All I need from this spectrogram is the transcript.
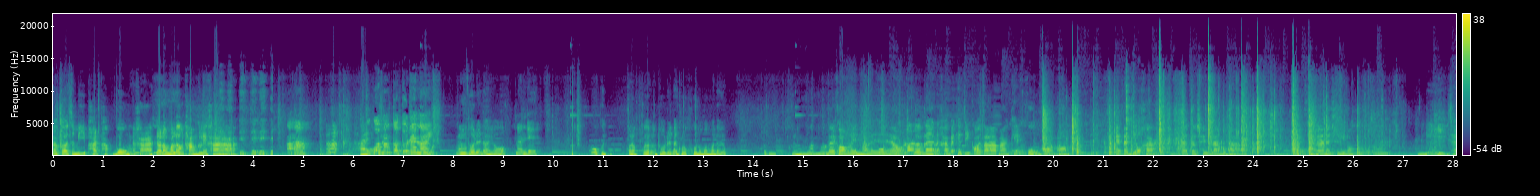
แล้วก็จะมีผัดผักบุ้งนะคะ เดี๋ยวเรามาเริ่มทำกันเลยค่ะ ママ、 はい ここなんか取れない。うん、取れないよ。なんでおこれほら、これ取れないからこのままだよ。このまま ได้ของเล่นมาแล้ว เริ่มแรกนะคะแม่เคจิก็จะมาแกะกุ้งก่อนเนาะแกะแป๊บเดียวค่ะน่าจะใช้เวลาไม่นานห้านาทีเนาะนี่ใช้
